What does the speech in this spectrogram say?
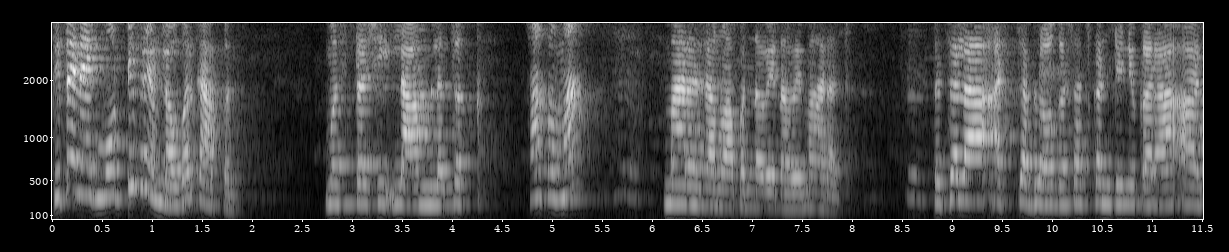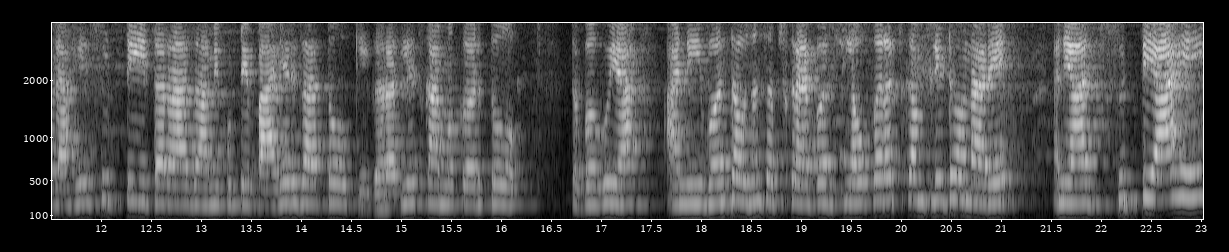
तिथे ना एक मोठी फ्रेम लावू बर का आपण. मस्त अशी लांब लचक. हा पम्मा. महाराज आणू आपण नवे नवे महाराज. तर चला आजचा ब्लॉग असाच कंटिन्यू करा. आज आहे सुट्टी तर आज आम्ही कुठे बाहेर जातो की घरातलेच कामं करतो? तर बघूया. आणि वन थाउजंड सबस्क्रायबर्स लवकरच कंप्लीट होणार आहे. आणि आज सुट्टी आहे.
